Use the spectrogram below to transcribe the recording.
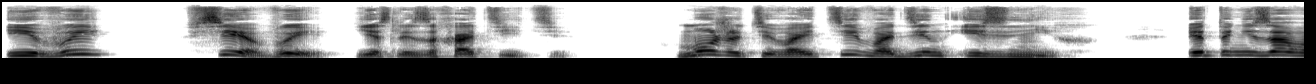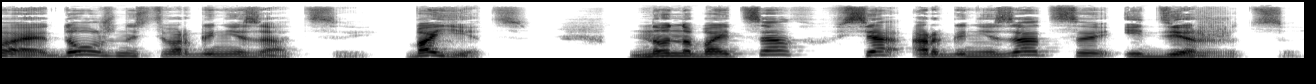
и вы, все вы, если захотите, можете войти в один из них. Это низовая должность в организации. боец. Но на бойцах вся организация и держится.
